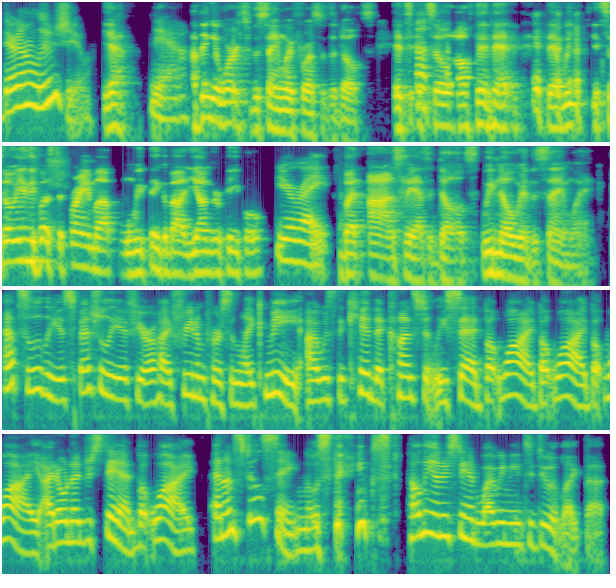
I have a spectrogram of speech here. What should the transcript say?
they're going to lose you. Yeah yeah. I think it works the same way for us as adults. It's it's so often that that we it's so easy for us to frame up when we think about younger people. You're right. But honestly, as adults, we know we're the same way. Absolutely, especially if you're a high freedom person like me. I was the kid that constantly said, "But why? But why? But why? I don't understand. But why?" And I'm still saying those things. Help me understand why we need to do it like that.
